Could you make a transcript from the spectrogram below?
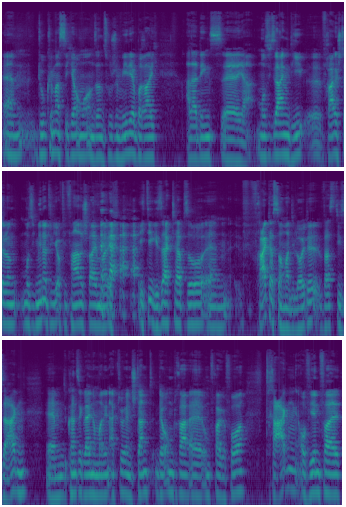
Ähm, du kümmerst dich ja um unseren Social Media Bereich. Allerdings, äh, ja, muss ich sagen, die äh, Fragestellung muss ich mir natürlich auf die Fahne schreiben, weil ich, ich dir gesagt habe, so, ähm, frag das doch mal die Leute, was die sagen. Ähm, du kannst ja gleich nochmal den aktuellen Stand der Umtra äh, Umfrage vortragen. Auf jeden Fall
